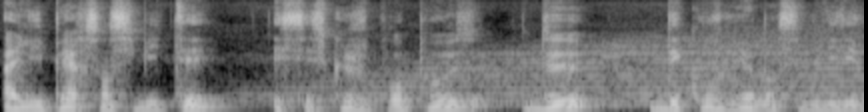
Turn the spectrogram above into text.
à l'hypersensibilité, et c'est ce que je vous propose de découvrir dans cette vidéo.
